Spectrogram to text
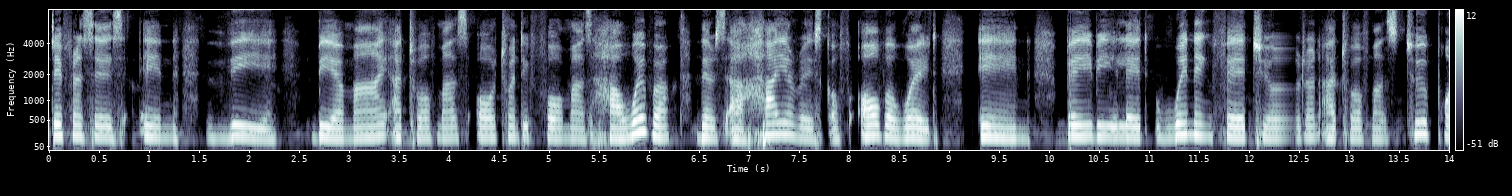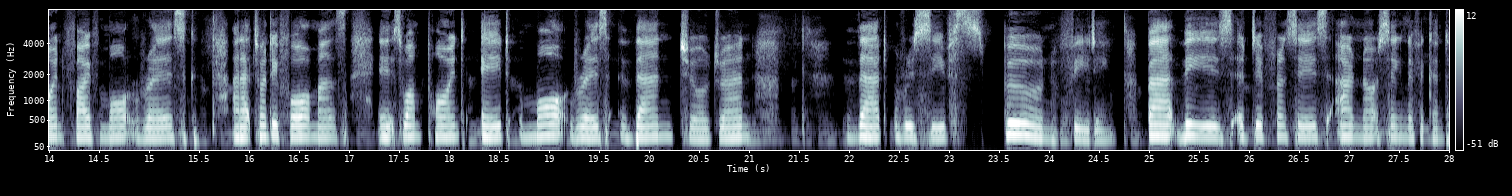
differences in the BMI at 12 months or 24 months. However, there's a higher risk of overweight in baby-led weaning fed children at 12 months, 2.5 more risk, and at 24 months, it's 1.8 more risk than children that receive spoon feeding, but these differences are not significant.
